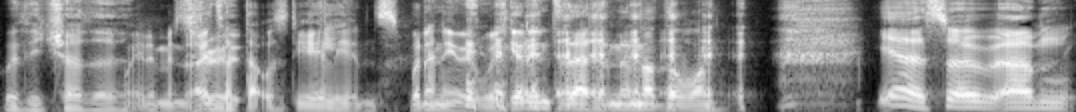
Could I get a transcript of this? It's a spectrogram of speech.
with each other. Wait a minute, I thought that was the aliens. But anyway, we'll get into that in another one. yeah, so um,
